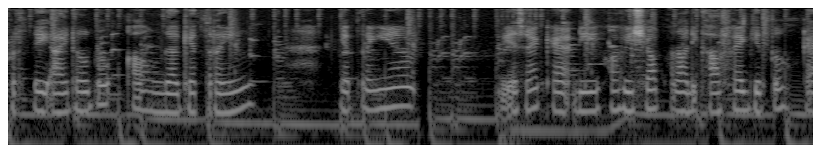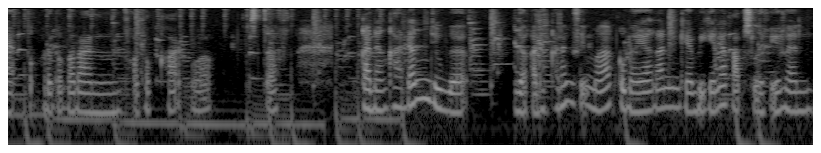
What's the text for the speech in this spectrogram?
birthday idol tuh kalau nggak gathering gatheringnya biasanya kayak di coffee shop atau di cafe gitu. Kayak tuker-tukeran photocard well, stuff kadang-kadang juga nggak kadang-kadang sih malah kebanyakan kayak bikinnya sleeve event.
